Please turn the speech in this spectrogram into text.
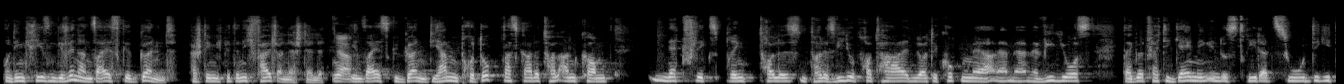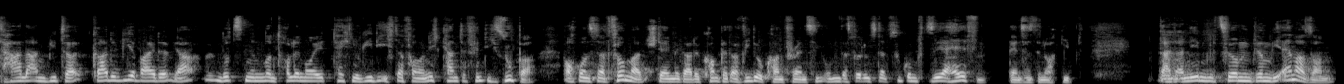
Und den Krisengewinnern sei es gegönnt. Versteh mich bitte nicht falsch an der Stelle. Ja. Denen sei es gegönnt. Die haben ein Produkt, was gerade toll ankommt. Netflix bringt tolles, ein tolles Videoportal, die Leute gucken mehr, mehr, mehr, mehr Videos, da gehört vielleicht die Gaming-Industrie dazu, digitale Anbieter, gerade wir beide, ja, nutzen eine, tolle neue Technologie, die ich davon noch nicht kannte, finde ich super. Auch bei uns in der Firma stellen wir gerade komplett auf Videoconferencing um, das wird uns in der Zukunft sehr helfen, wenn es es denn noch gibt. Dann mhm. daneben gibt es Firmen, Firmen wie Amazon,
